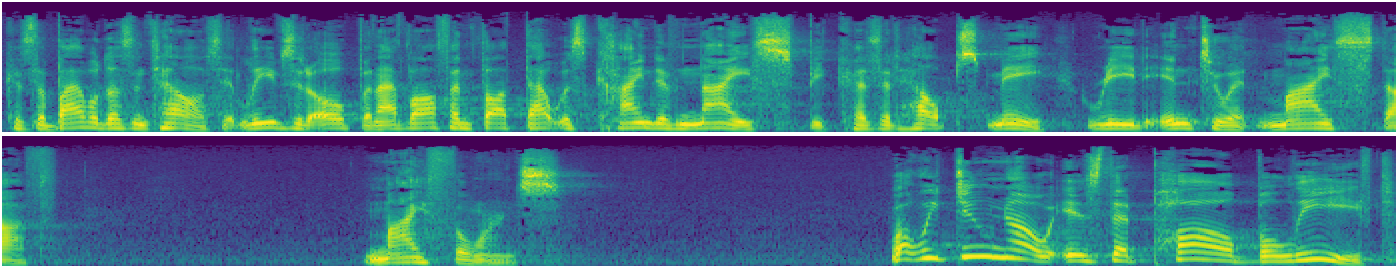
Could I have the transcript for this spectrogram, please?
because the Bible doesn't tell us, it leaves it open. I've often thought that was kind of nice because it helps me read into it my stuff, my thorns. What we do know is that Paul believed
